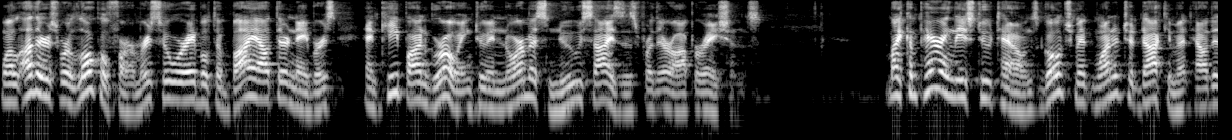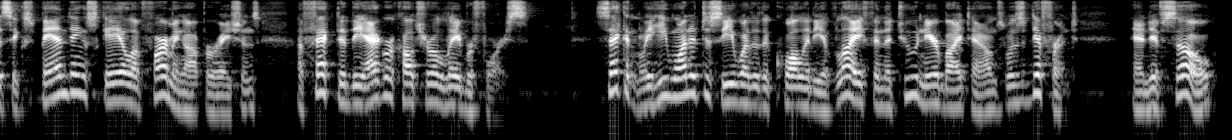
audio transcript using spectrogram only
while others were local farmers who were able to buy out their neighbors and keep on growing to enormous new sizes for their operations. By comparing these two towns, Goldschmidt wanted to document how this expanding scale of farming operations affected the agricultural labor force. Secondly, he wanted to see whether the quality of life in the two nearby towns was different, and if so,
